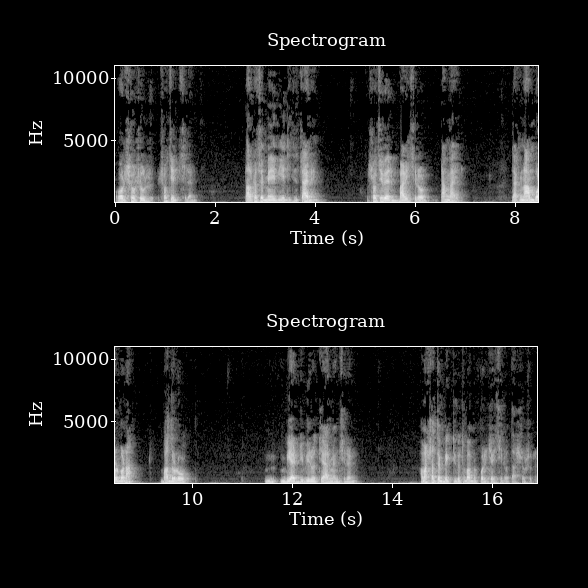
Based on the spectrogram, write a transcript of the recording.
ওর শ্বশুর সচিব ছিলেন। তার কাছে মেয়ে বিয়ে দিতে চায় নাই। সচিবের বাড়ি ছিল টাঙ্গাইল। দেখ নাম বলব না, ভদ্রলোক, বিআরডিবিরও চেয়ারম্যান ছিলেন। আমার সাথে ব্যক্তিগতভাবে পরিচয় ছিল তার শ্বশুরের।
